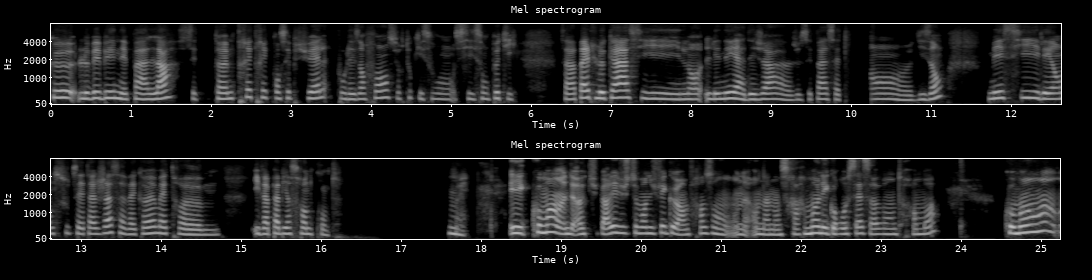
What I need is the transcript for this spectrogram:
que le bébé n'est pas là, c'est quand même très très conceptuel pour les enfants, surtout sont, s'ils sont petits. Ça va pas être le cas si l'aîné a déjà, euh, je ne sais pas, 7 ans, 10 euh, ans, mais s'il est en dessous de cet âge-là, ça va quand même être... Euh, il va pas bien se rendre compte. Ouais. Et comment, tu parlais justement du fait qu'en France, on, on, annonce rarement les grossesses avant 3 mois. Comment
